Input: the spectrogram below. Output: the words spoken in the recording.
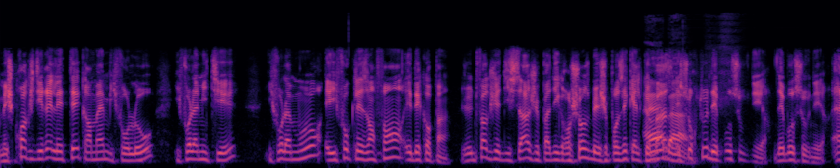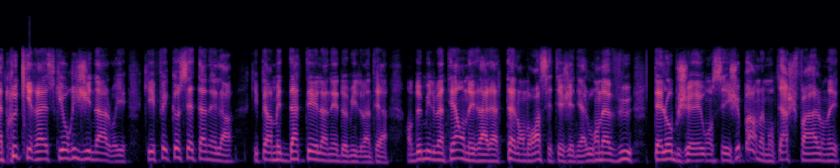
mais je crois que je dirais l'été quand même, il faut l'eau, il faut l'amitié, il faut l'amour et il faut que les enfants aient des copains. Une fois que j'ai dit ça, j'ai pas dit grand chose, mais j'ai posé quelques eh bases et ben. surtout des beaux souvenirs, des beaux souvenirs. Un truc qui reste, qui est original, voyez, qui est fait que cette année-là, qui permet de dater l'année 2021. En 2021, on est allé à tel endroit, c'était génial, où on a vu tel objet, où on sait, je sais pas, on a monté à cheval, on est,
